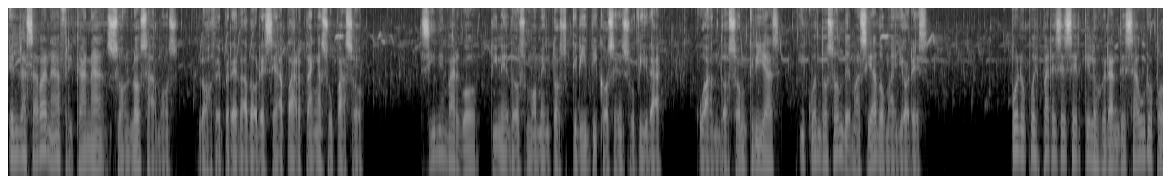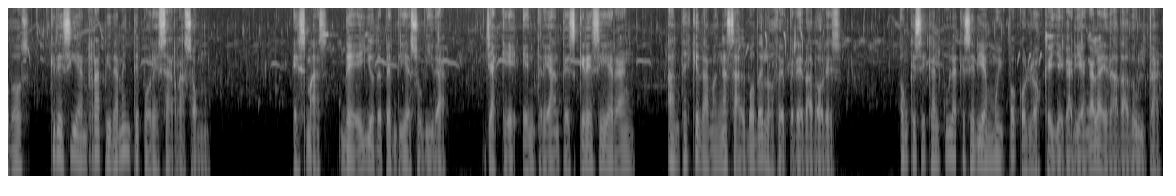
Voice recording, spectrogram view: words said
En la sabana africana son los amos, los depredadores se apartan a su paso sin embargo, tiene dos momentos críticos en su vida, cuando son crías y cuando son demasiado mayores. Bueno, pues parece ser que los grandes saurópodos crecían rápidamente por esa razón. Es más, de ello dependía su vida, ya que entre antes crecieran, antes quedaban a salvo de los depredadores aunque se calcula que serían muy pocos los que llegarían a la edad adulta.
